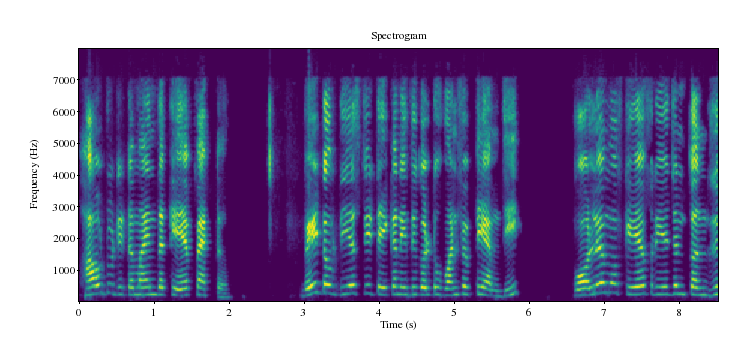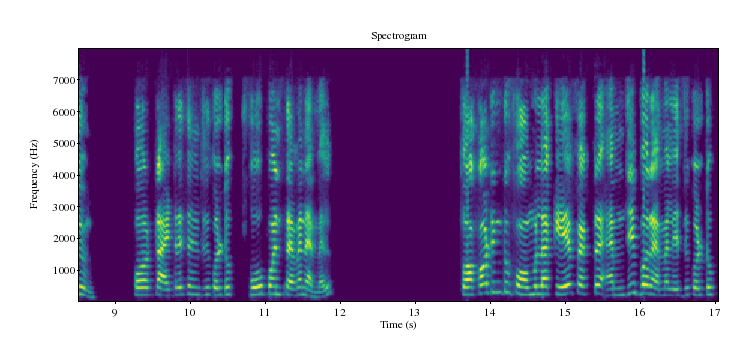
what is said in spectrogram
how to determine the KF factor. Weight of DST taken is equal to 150 mg Volume of KF reagent consumed for titration is equal to 4.7 ml. So according to formula KF factor mg per ml is equal to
